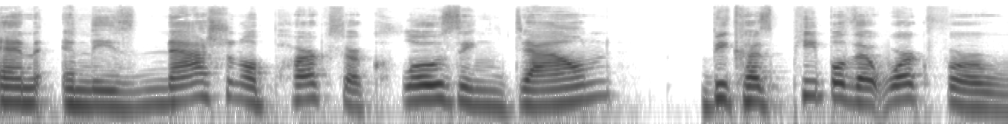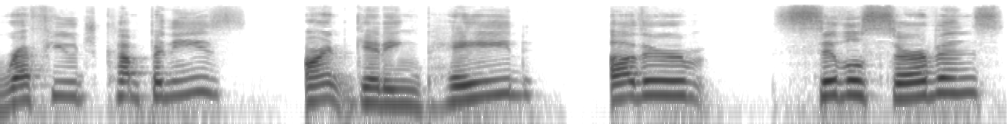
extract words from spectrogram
and, and these national parks are closing down because people that work for refuge companies aren't getting paid. Other civil servants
